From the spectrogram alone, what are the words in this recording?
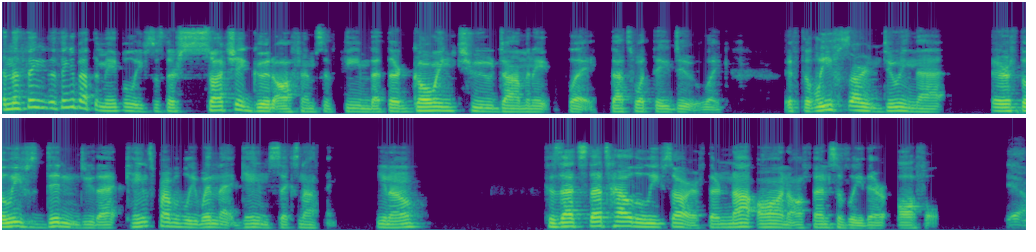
And the thing the thing about the Maple Leafs is they're such a good offensive team that they're going to dominate play. That's what they do. Like if the Leafs aren't doing that, or if the Leafs didn't do that, Canes probably win that game six nothing. You know? Because that's that's how the Leafs are. If they're not on offensively, they're awful. Yeah.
